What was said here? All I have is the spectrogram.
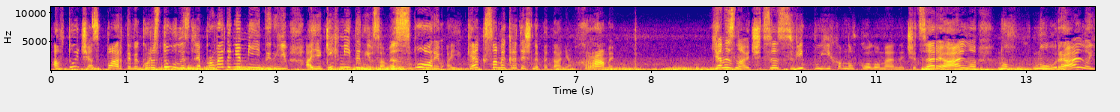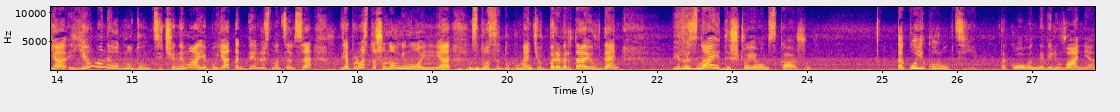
А в той час парти використовувались для проведення мітингів. А яких мітингів? Саме зборів. А яке саме критичне питання? Храми. Я не знаю, чи це світ поїхав навколо мене, чи це реально. Ну ну реально, я є в мене однодумці, чи немає, бо я так дивлюсь на це все. Я просто, шановні мої, я стоси документів перевертаю в день, і ви знаєте, що я вам скажу? Такої корупції, такого невілювання,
